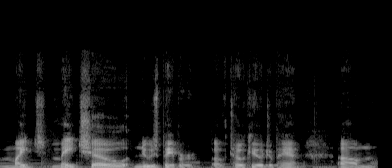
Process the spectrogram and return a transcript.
Meicho newspaper of Tokyo, Japan. Um,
